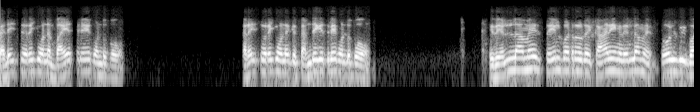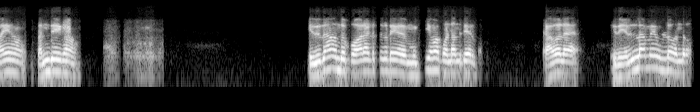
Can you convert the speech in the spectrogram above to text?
கடைசி வரைக்கும் உன்னை பயத்திலேயே கொண்டு போகும். கடைசி வரைக்கும் உனக்கு சந்தேகத்திலே கொண்டு போகும். இது எல்லாமே செயல்படுற காரியங்கள் எல்லாமே. தோல்வி பயம் சந்தேகம். இதுதான் அந்த போராட்டத்துக்குடைய முக்கியமா கொண்டாந்துட்டே இருக்கும் கவலை இது எல்லாமே உள்ள வந்துரும்.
